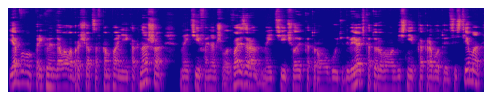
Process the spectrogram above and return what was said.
Я бы вам порекомендовал обращаться в компании как наша, найти financial advisor, найти человека, которому вы будете доверять, который вам объяснит, как работает система,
